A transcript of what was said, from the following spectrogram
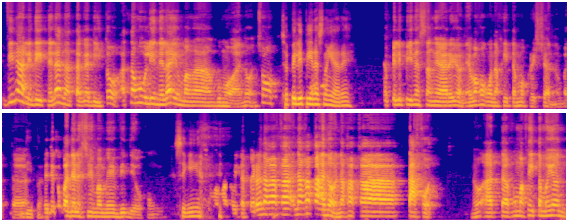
vinalidate nila na taga dito at nahuli nila yung mga gumawa noon. So, sa Pilipinas nangyari? Sa Pilipinas nangyari yon. Ewan ko kung nakita mo, Christian, no? but uh, pwede ko padala sa yung mamaya video kung Sige makita. Pero nakaka, nakaka, ano, nakakatakot. No? At uh, kung makita mo yon,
